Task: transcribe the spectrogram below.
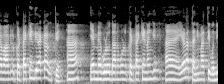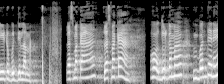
ಯಾವಾಗ್ಲೂ ಕಟ್ಟಾಕೊಂಡಿರಕ್ಕಾಗುತ್ತೆ ಹಾ ಎಮ್ಮೆಗಳು, ದನಗಳು ಕಟ್ಟಾಕೊಂಡಂಗೆ ಹಾ ಹೇಳತ್ತ ನಿಮ್ಮ ಅತ್ತಿ ಒಂದು ಈಟು ಬುದ್ಧಿಲ್ಲಮ್ಮ. ಲಸ್ಮಕ್ಕ ಲಸ್ಮಕ್ಕ. ಓ ದುರ್ಗಮ್ಮ, ಬಂದೇನೆ.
